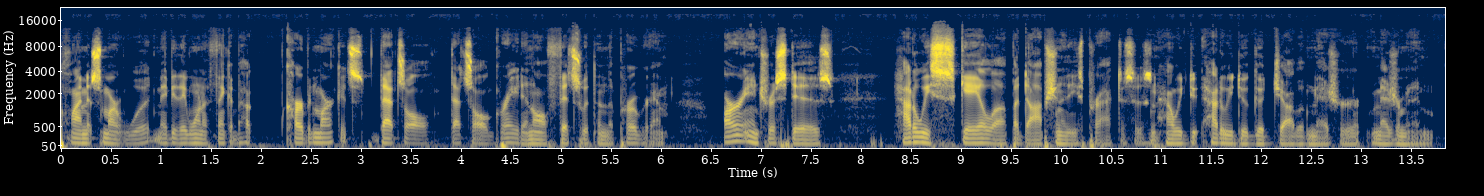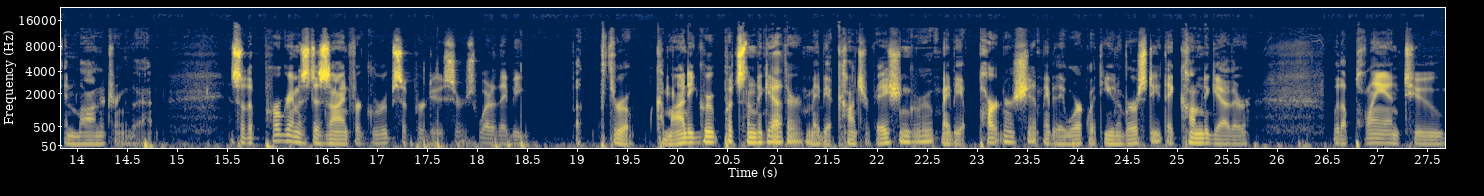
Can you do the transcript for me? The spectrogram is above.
climate smart wood, maybe they want to think about carbon markets, that's all that's all great and all fits within the program. Our interest is how do we scale up adoption of these practices and how we do how do we do a good job of measure measurement and, and monitoring that. And so the program is designed for groups of producers, whether they be a, through a commodity group puts them together, maybe a conservation group, maybe a partnership, maybe they work with the university. They come together with a plan to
